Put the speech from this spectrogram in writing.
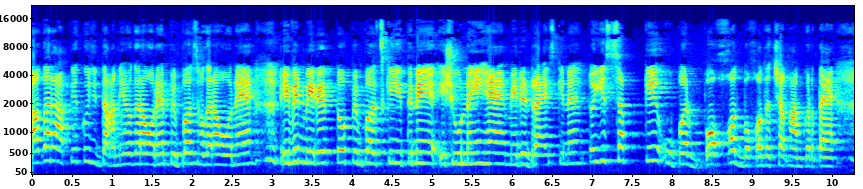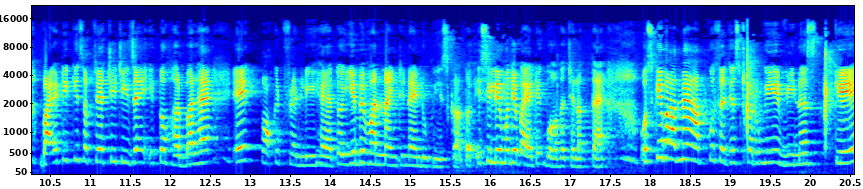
अगर आपके कुछ दाने वगैरह हो रहे हैं पिंपल्स वगैरह हो रहे हैं इवन मेरे तो पिंपल्स की इतने इशू नहीं है मेरे ड्राई स्किन है तो ये सबके ऊपर बहुत बहुत अच्छा काम करता है। बायोटिक की सबसे अच्छी चीज़ है एक तो हर्बल है एक पॉकेट फ्रेंडली है तो ये भी वन नाइनटी का तो इसीलिए मुझे बायोटिक बहुत अच्छा लगता है। उसके बाद मैं आपको सजेस्ट करूँगी ये वीनस के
